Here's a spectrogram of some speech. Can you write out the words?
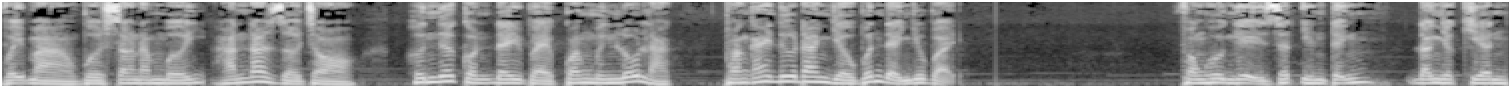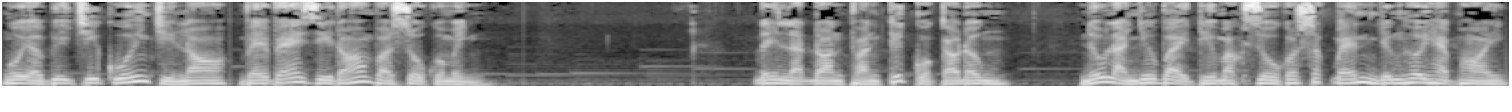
Vậy mà vừa sang năm mới, hắn đã dở trò. Hơn nữa còn đầy vẻ quang minh lỗ lạc, Thoáng gái đưa ra nhiều vấn đề như vậy. Phòng hội nghị rất yên tĩnh, Đặng Nhật kiên ngồi ở vị trí cuối chỉ lo vẽ vẽ gì đó vào sổ của mình. Đây là đòn phản kích của Cao Đông. Nếu là như vậy thì mặc dù có sắc bén nhưng hơi hẹp hòi,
